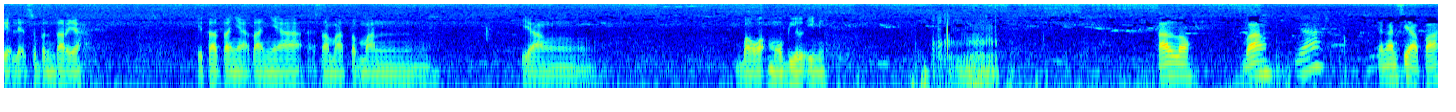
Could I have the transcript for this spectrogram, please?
lihat-lihat sebentar ya. Kita tanya-tanya sama teman yang bawa mobil ini. Halo bang. Ya? Dengan siapa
